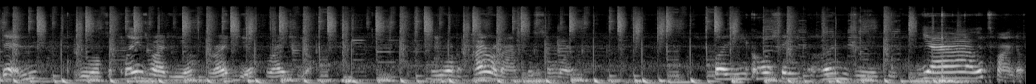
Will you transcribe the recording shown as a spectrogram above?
Then we want the planes right here, right here, right here. We want a pyromancer somewhere. but he eight hundred. Yeah, let's find though.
